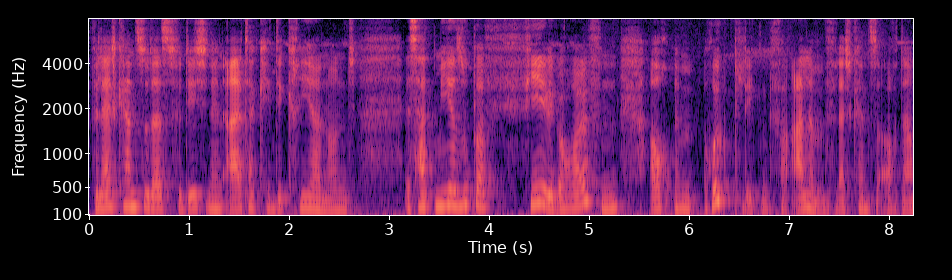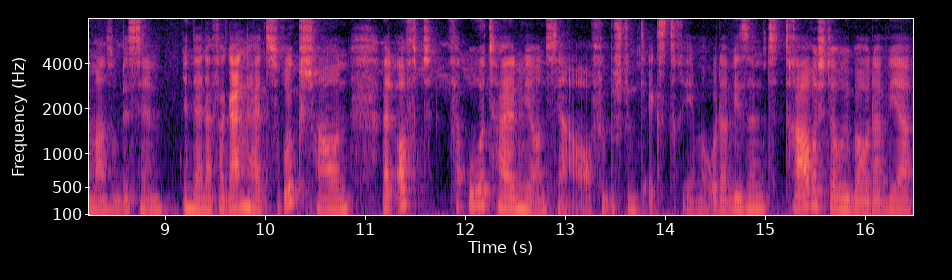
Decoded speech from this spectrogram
Vielleicht kannst du das für dich in den Alltag integrieren und es hat mir super viel geholfen, auch im Rückblicken vor allem. Vielleicht kannst du auch da mal so ein bisschen in deiner Vergangenheit zurückschauen, weil oft verurteilen wir uns ja auch für bestimmte Extreme oder wir sind traurig darüber oder wir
